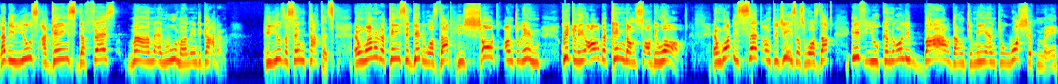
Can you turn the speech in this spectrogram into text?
that he used against the first man and woman in the garden. He used the same tactics. And one of the things he did was that he showed unto him quickly all the kingdoms of the world. And what he said unto Jesus was that if you can only bow down to me and to worship me,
